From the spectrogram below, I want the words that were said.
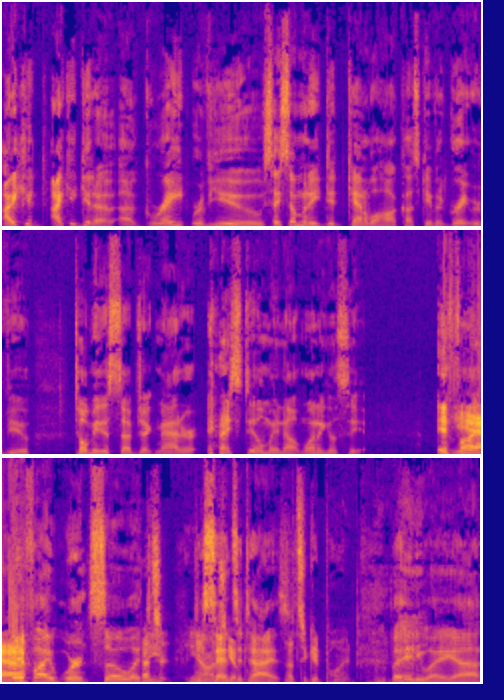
I could I could get a, a great review. Say somebody did Cannibal Holocaust, gave it a great review, told me the subject matter, and I still may not want to go see it. If I if I weren't so uh, de- a, you know, that's a good point. desensitized. That's a good point. But anyway, uh,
